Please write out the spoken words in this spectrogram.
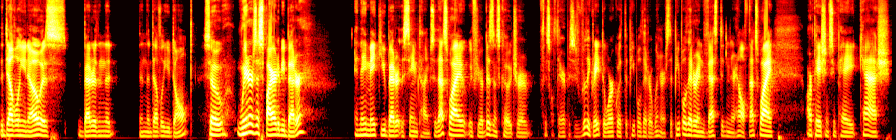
the devil you know is better than the than the devil you don't so winners aspire to be better and they make you better at the same time. So that's why if you're a business coach or a physical therapist, it's really great to work with the people that are winners, the people that are invested in their health. That's why our patients who pay cash,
